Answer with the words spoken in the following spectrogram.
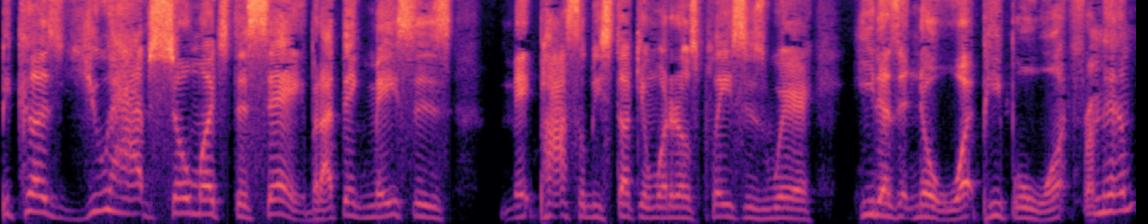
because you have so much to say. But I think Mase is possibly stuck in one of those places where he doesn't know what people want from him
